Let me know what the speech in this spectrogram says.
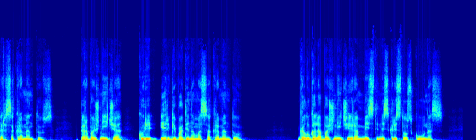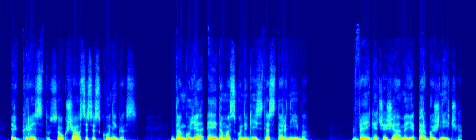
per sakramentus, per bažnyčią, kuri irgi vadinama sakramentu. Galų gale bažnyčia yra mistinis Kristaus kūnas ir Kristus, aukščiausiasis kunigas, danguje eidamas kunigystės tarnybą, veikia čia žemėje per bažnyčią,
